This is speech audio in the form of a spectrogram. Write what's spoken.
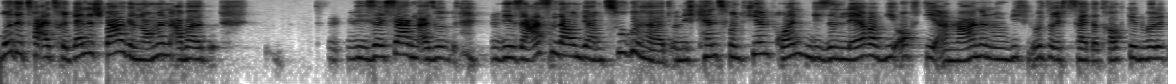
wurde zwar als rebellisch wahrgenommen, aber wie soll ich sagen, also wir saßen da und wir haben zugehört und ich kenne es von vielen Freunden, die sind Lehrer, wie oft die ermahnen und wie viel Unterrichtszeit da drauf gehen würde.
